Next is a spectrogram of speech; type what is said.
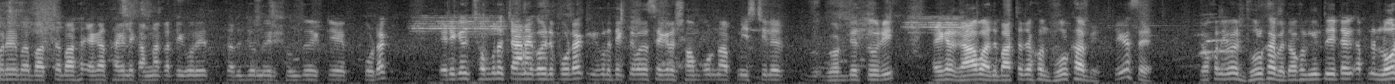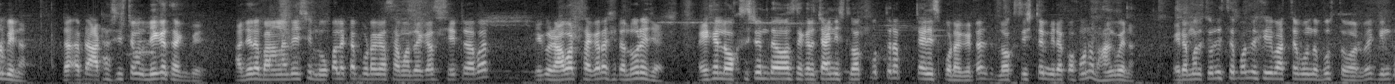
করে বা বাচ্চা বাসা একা থাকলে কান্নাকাটি করে, তাদের জন্য এটি সুন্দর একটি প্রোডাক্ট এটি কিন্তু সম্পূর্ণ চায়না করে প্রোডাক্ট এগুলো দেখতে পাচ্ছেন এখানে সম্পূর্ণ আপনি স্টিলের রড দিয়ে তৈরি। এখানে রাব আছে, বাচ্চা যখন ধুল খাবে, ঠিক আছে? যখন এবার ধুল খাবে, তখন কিন্তু এটা আপনি লড়বে না। আপনার আঠা সিস্টেম লেগে থাকবে। আর যেটা বাংলাদেশে লোকাল একটা প্রোডাক্ট আছে আমাদের কাছে, সেটা আবার এগুলো রাবার থাকে না সেটা লড়ে যায়। এখানে লক সিস্টেম দেওয়া আছে, এখানে চাইনিজ লক প্রত্যেকটা চাইনিজ প্রোডাক্ট এটা লক সিস্টেম এটা কখনো ভাঙবে না। এটা মধ্যে চল্লিশ থেকে পঞ্চাশ কেজি বাচ্চা বন্ধু বুঝতে পারবে, কিন্তু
